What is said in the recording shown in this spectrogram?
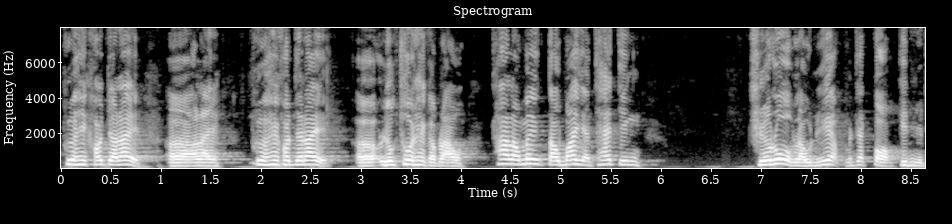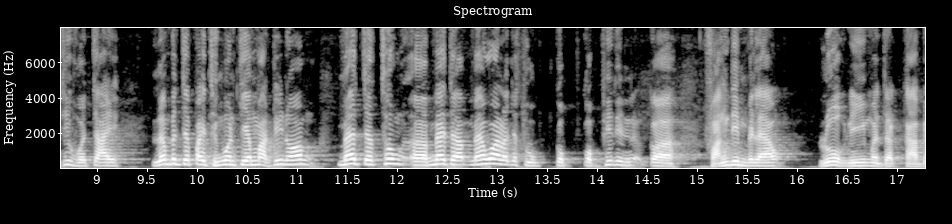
เพื่อให้เขาจะได้อะไร พื่อให้เขาจะได้เอ่อยกโทษให้กับเรา ถ้าเราไม่เตาบ้าอย่างแท้จริง เชื้อโรคเหล่านี้มันจะเกาะกินอยู่ที่หัวใจ แล้วมันจะไปถึงวันเกียรมัดพี่น้อง แม้จะท่องเอ่อแม้จะแม้ว่าเราจะถูกกบกบที่ดินฝังดินไปแล้ว โรคนี้มันจะกลายไป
